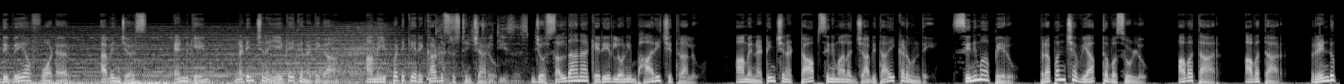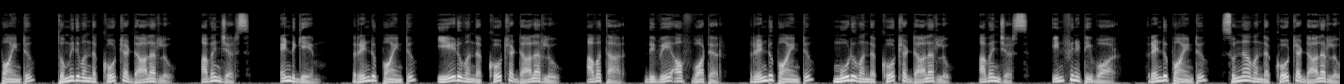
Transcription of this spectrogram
the Way of Water Avengers Endgame నటించిన ఏకైక నటిగా ఆమె ఇప్పటికే రికార్డు సృష్టించారు. జో సల్దానా కెరీర్లోని భారీ చిత్రాలు. ఆమె నటించిన టాప్ సినిమాల జాబితా ఇక్కడ ఉంది. సినిమా పేరు ప్రపంచవ్యాప్త వసూళ్ళు. అవతార్ అవతార్ రెండు పాయింట్ తొమ్మిది వంద కోట్ల డాలర్లు. అవెంజర్స్ ఎండ్ గేమ్ రెండు పాయింట్ ఏడు వంద కోట్ల డాలర్లు. Avatar the Way of Water రెండు పాయింట్ మూడు వంద కోట్ల డాలర్లు. అవెంజర్స్ ఇన్ఫినిటీ వార్ రెండు పాయింట్ సున్నా వంద కోట్ల డాలర్లు.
